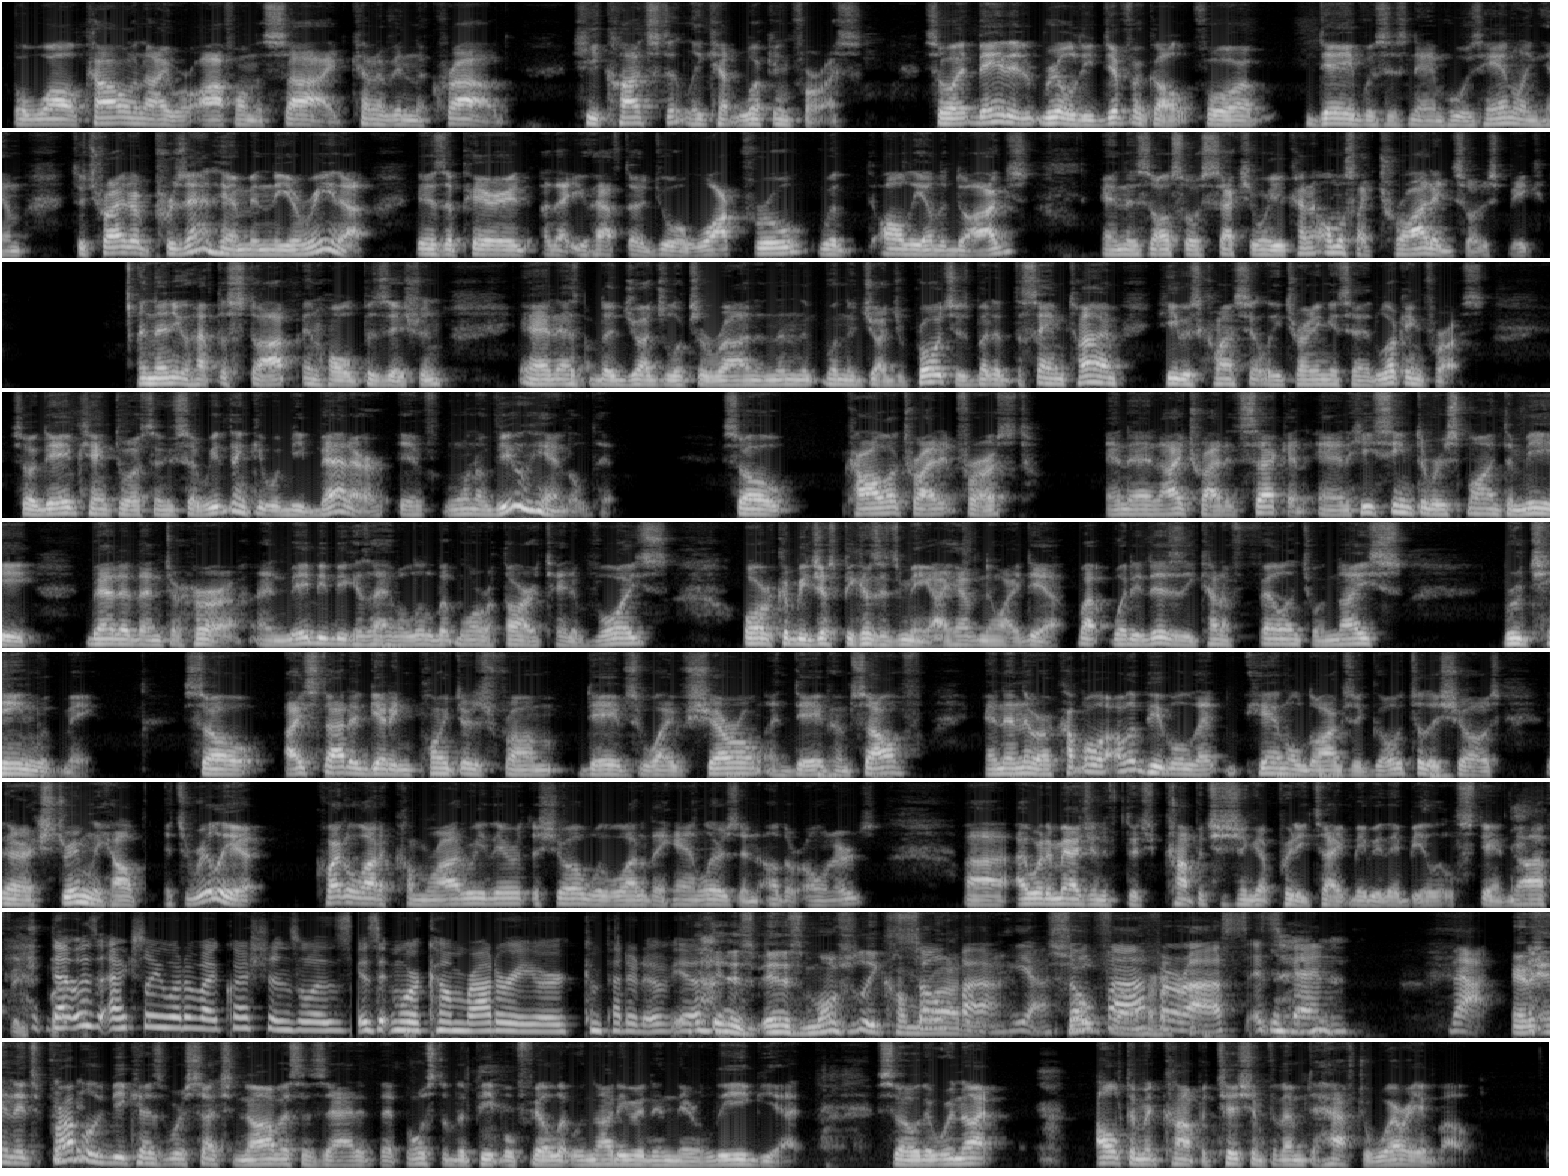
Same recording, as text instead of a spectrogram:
But while Carl and I were off on the side, kind of in the crowd, he constantly kept looking for us. So it made it really difficult for Dave was his name, who was handling him, to try to present him in the arena. There's a period that you have to do a walkthrough with all the other dogs. And there's also a section where you're kind of almost like trotting, so to speak. And then you have to stop and hold position. And as the judge looks around, and then the, when the judge approaches, but at the same time, he was constantly turning his head looking for us. So Dave came to us and he said, We think it would be better if one of you handled him. So Carla tried it first, and then I tried it second. And he seemed to respond to me better than to her. And maybe because I have a little bit more authoritative voice, or it could be just because it's me. I have no idea. But what it is, he kind of fell into a nice routine with me. So I started getting pointers from Dave's wife, Cheryl, and Dave himself. And then there were a couple of other people that handle dogs that go to the shows that are extremely helpful. It's really a, quite a lot of camaraderie there at the show with a lot of the handlers and other owners. Uh, I would imagine if the competition got pretty tight, maybe they'd be a little standoffish. that was actually one of my questions: was is it more camaraderie or competitive? Yeah, it is. It is mostly camaraderie. So far, yeah. So, so far, far for us, it's been that. and and it's probably because we're such novices at it that most of the people feel that we're not even in their league yet, so that we're not ultimate competition for them to have to worry about.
